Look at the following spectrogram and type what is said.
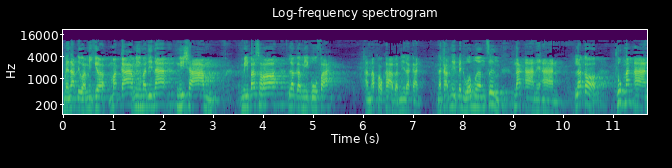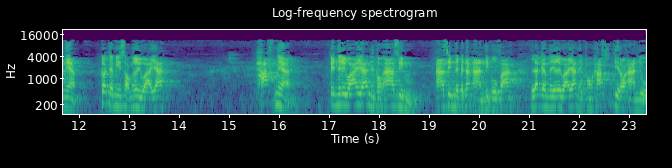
ไม่นับดีกว่ามีกิรมักกะมีมาดีนามีชาม มีบัสรอแล้วก็มีกูฟะอันนับคร่าวๆแบบนี้แล้วกันนะครับ นี่เป็นหัวเมืองซึ่งนักอ่านเนี่ยอ่าน แล้วก็ทุกนักอ่านเนี่ยก็จะมีสองริวายะ ฮัฟเนี่ยเป็นริวายะหนึ่งของอาซิม อาซิมเนี่ยเป็นนักอ่านที่กูฟะแล้วก็มีริวายะหนึ่งของฮัฟที่เราอ่านอยู่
